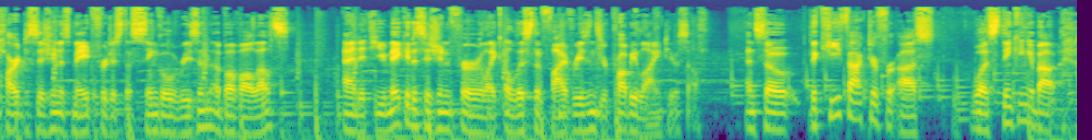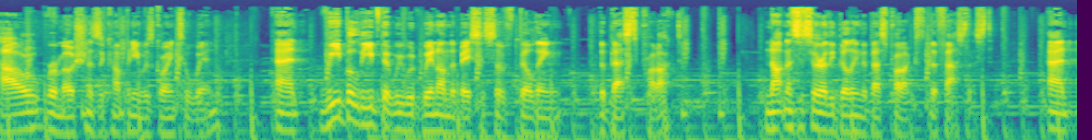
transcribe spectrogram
hard decision is made for just a single reason above all else. And if you make a decision for like a list of five reasons, you're probably lying to yourself. And so the key factor for us was thinking about how Remotion as a company was going to win. And we believed that we would win on the basis of building the best product, not necessarily building the best product the fastest. And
